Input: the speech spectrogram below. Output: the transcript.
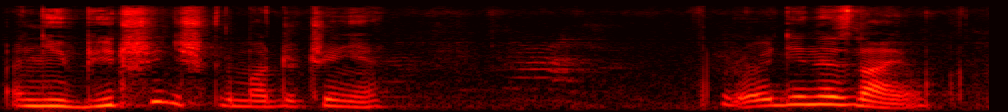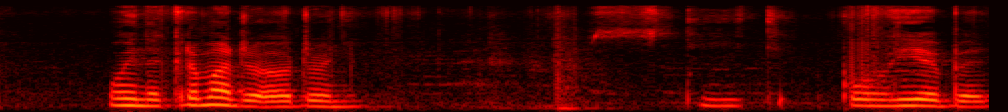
А ні, більше, ніж Кремаджо, чи ні? Вроді не знаю. Ой, не Кремаджо, а Джоні. Скільки. Погибель.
